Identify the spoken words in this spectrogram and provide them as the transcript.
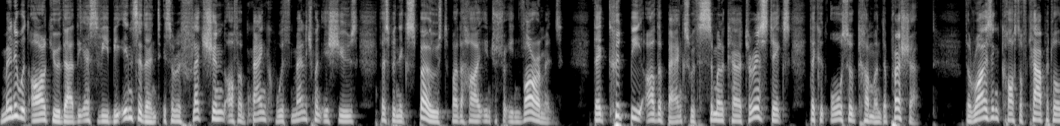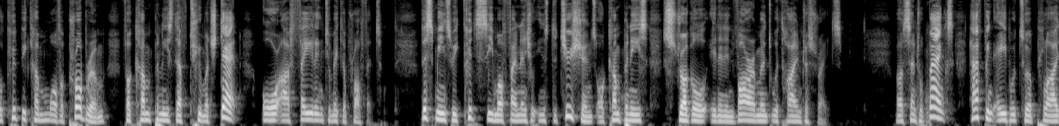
Many would argue that the SVB incident is a reflection of a bank with management issues that's been exposed by the high interest rate environment. There could be other banks with similar characteristics that could also come under pressure the rising cost of capital could become more of a problem for companies that have too much debt or are failing to make a profit. This means we could see more financial institutions or companies struggle in an environment with high interest rates. While central banks have been able to apply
